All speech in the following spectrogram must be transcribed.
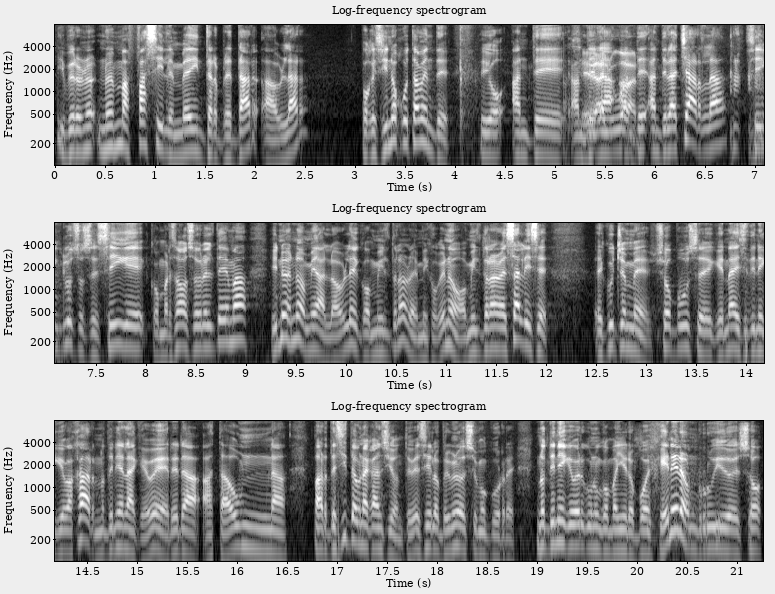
¿Y pero no, no es más fácil en vez de interpretar, hablar? Porque si no, justamente, digo, ante, ante, la, charla, sí, incluso se sigue conversando sobre el tema, y no es, no, mira, lo hablé con Milton Álvarez, me dijo que no. Milton Álvarez sale y dice, escúchenme, yo puse que nadie se tiene que bajar, no tenía nada que ver, era hasta una partecita de una canción, te voy a decir lo primero que se me ocurre. No tenía que ver con un compañero, pues genera un ruido eso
